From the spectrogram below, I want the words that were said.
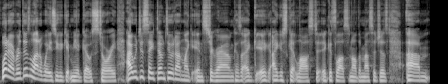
Whatever. There's a lot of ways you could get me a ghost story. I would just say don't do it on like Instagram because I, I just get lost. It gets lost in all the messages. Um,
